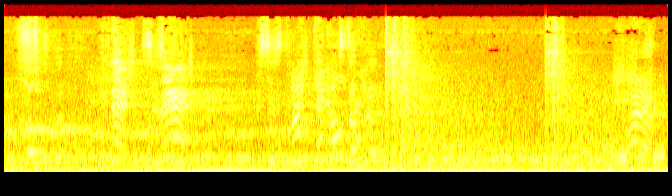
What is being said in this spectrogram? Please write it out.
I'm looking good.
